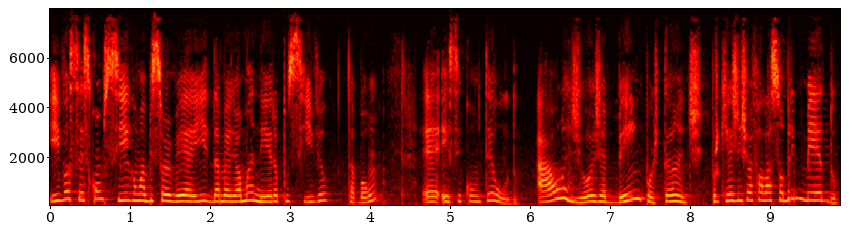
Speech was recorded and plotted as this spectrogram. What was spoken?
e vocês consigam absorver aí da melhor maneira possível, tá bom? É, esse conteúdo. A aula de hoje é bem importante porque a gente vai falar sobre medo,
